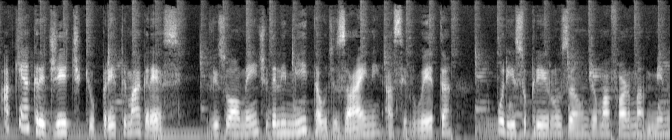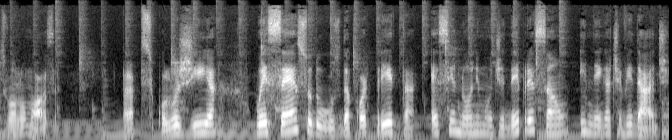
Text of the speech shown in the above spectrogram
Há quem acredite que o preto emagrece, visualmente delimita o design, a silhueta, por isso cria ilusão de uma forma menos volumosa. Para a psicologia, o excesso do uso da cor preta é sinônimo de depressão e negatividade.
